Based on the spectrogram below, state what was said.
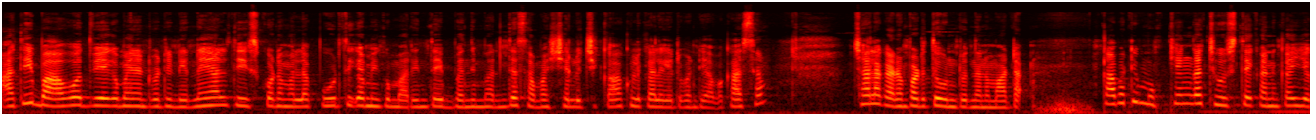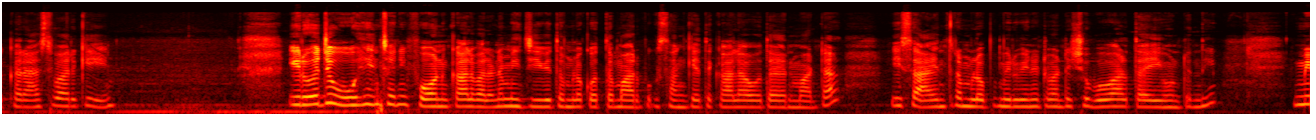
అతి భావోద్వేగమైనటువంటి నిర్ణయాలు తీసుకోవడం వల్ల పూర్తిగా మీకు మరింత ఇబ్బంది మరింత సమస్యలు చికాకులు కలిగేటువంటి అవకాశం చాలా కనపడుతూ ఉంటుందన్నమాట. కాబట్టి ముఖ్యంగా చూస్తే కనుక ఈ యొక్క రాశి వారికి ఈరోజు ఊహించని ఫోన్ కాల్ వలన మీ జీవితంలో కొత్త మార్పుకు సంకేతకాలు అవుతాయన్నమాట. ఈ సాయంత్రం లోపు మీరు వినటువంటి శుభవార్త అయి ఉంటుంది. మీ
